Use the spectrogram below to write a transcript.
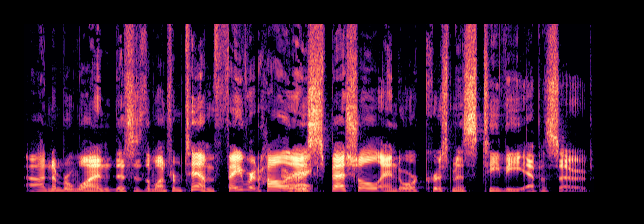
Uh, number one, this is the one from Tim. Favorite holiday right. special and or Christmas TV episode.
